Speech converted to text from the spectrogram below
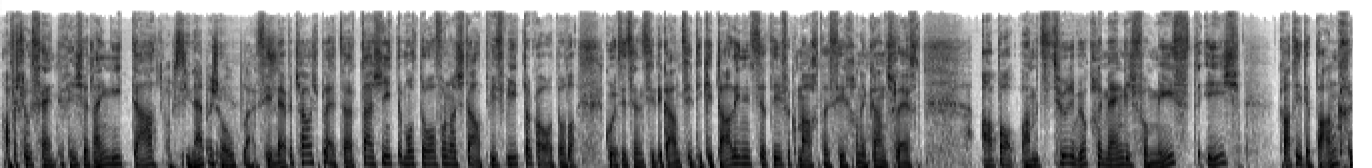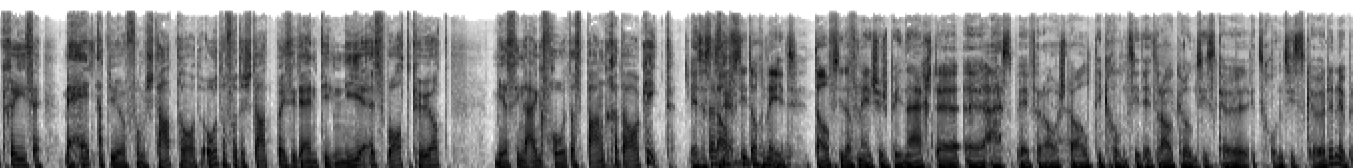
Aber schlussendlich ist ja nicht da. Aber sie sind Nebenschauplätze. Sie sind Nebenschauplätze. Das ist nicht der Motor von einer Stadt, wie es weitergeht, oder? Gut, jetzt haben sie die ganze Digitalinitiative gemacht, das ist sicher nicht ganz schlecht. Aber was man in Zürich wirklich manchmal vermisst, ist, gerade in der Bankenkrise, man hat natürlich vom Stadtrat oder von der Stadtpräsidentin nie ein Wort gehört, wir sind eigentlich froh, dass es Banken da gibt. Ja, das, das darf sie doch nicht. Darf sie doch nicht. Sonst bei der nächsten äh, SP-Veranstaltung kommt sie da dran und sie es kommt sie es hören über.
